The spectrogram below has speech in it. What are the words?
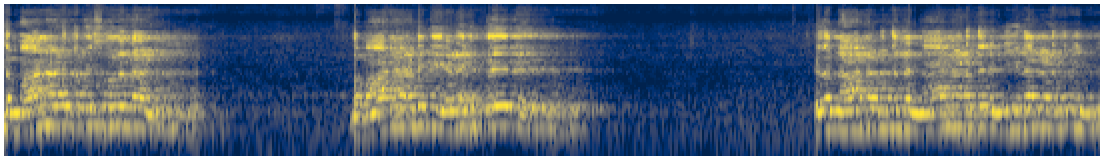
இந்த மாநாடு பத்தி சொல்ல நான். இந்த மாநாட்டுக்கு எனக்கு பேரு. இதை நான் நடத்தினேன் நான் நடத்துறேன் நீங்க தான் நடத்துனீங்க.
